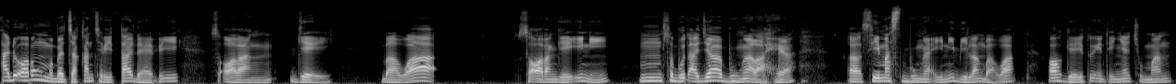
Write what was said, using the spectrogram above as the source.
ada orang membacakan cerita dari seorang gay bahwa seorang gay ini, hmm, sebut aja bunga lah ya, uh, si mas bunga ini bilang bahwa oh gay itu intinya cuman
